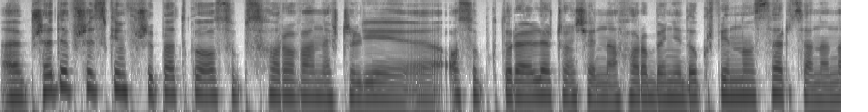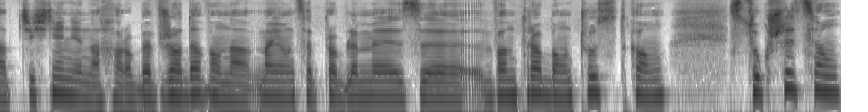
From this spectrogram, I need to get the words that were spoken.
E, przede wszystkim w przypadku osób schorowanych, czyli e, osób, które leczą się na chorobę niedokrwienną serca, na nadciśnienie, na chorobę wrzodową, na, mające problemy z wątrobą, czustką, z cukrzycą.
